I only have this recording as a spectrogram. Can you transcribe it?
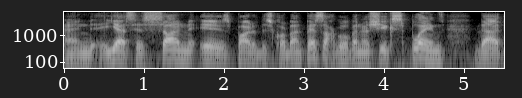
And yes, his son is part of this Korban Pesach group, and as she explains that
